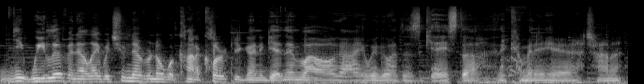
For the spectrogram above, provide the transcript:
we live in LA, but you never know what kind of clerk you're gonna get. And they're like, oh god, here we go with this gay stuff. And they coming in here trying to.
